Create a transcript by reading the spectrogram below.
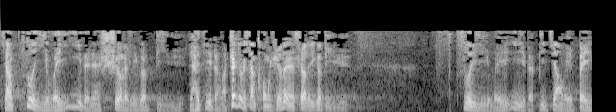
向自以为意的人设了一个比喻，你还记得吗？这就是向孔学的人设了一个比喻。自以为义的必降为卑，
